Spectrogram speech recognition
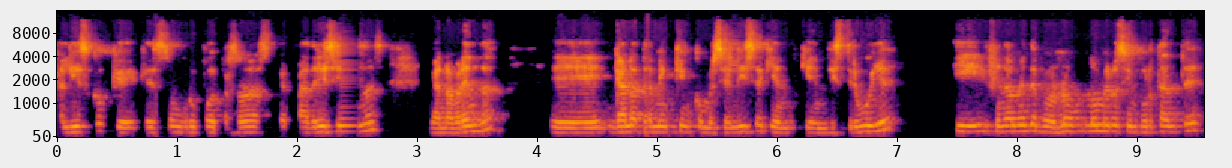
Jalisco, que, es un grupo de personas padrísimas, gana Brenda, gana también quien comercializa, quien distribuye, y finalmente, pero no, no menos importante,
